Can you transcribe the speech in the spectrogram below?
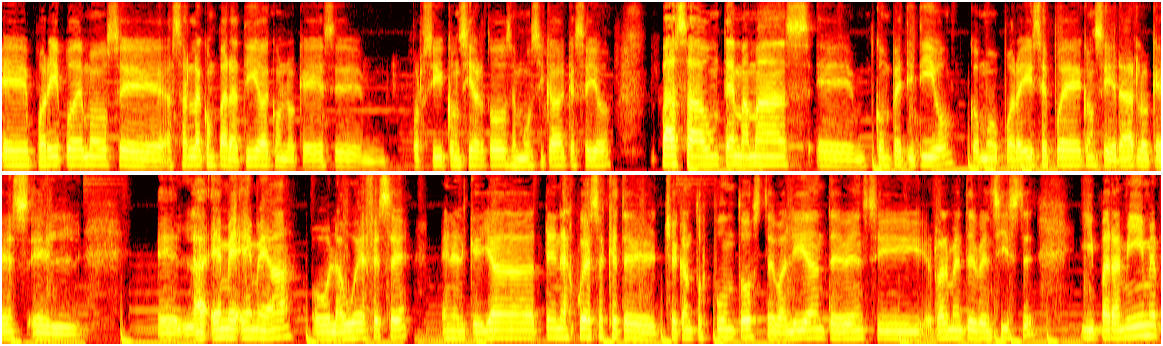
Eh, por ahí podemos eh, hacer la comparativa con lo que es eh, por sí conciertos de música, qué sé yo. Pasa a un tema más eh, competitivo, como por ahí se puede considerar lo que es el, el- la MMA o la UFC, en el que ya tienes jueces que te checan tus puntos, te validan, te ven si realmente venciste. Y para mí, me,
